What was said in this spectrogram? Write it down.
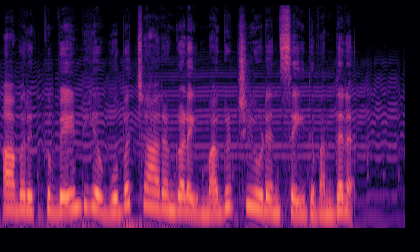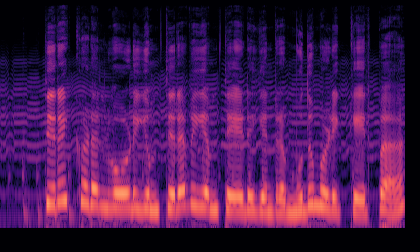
அவருக்கு வேண்டிய உபச்சாரங்களை மகிழ்ச்சியுடன் செய்து வந்தனர். திரைக்கடல் ஓடியும் திரவியம் தேடு என்ற முதுமொழிக்கேற்ப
